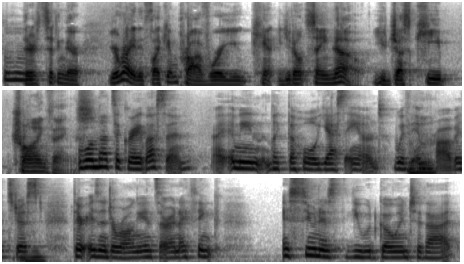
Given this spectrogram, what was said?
Mm-hmm. they're sitting there. You're right. It's like improv where you can't you don't say no. You just keep trying things. Well, and that's a great lesson. I I mean, like the whole yes and with improv, it's just there isn't a wrong answer. And I think as soon as you would go into that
